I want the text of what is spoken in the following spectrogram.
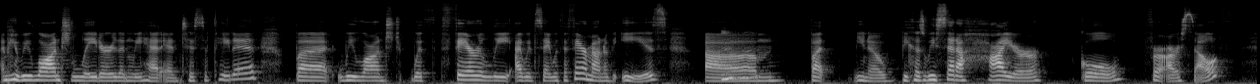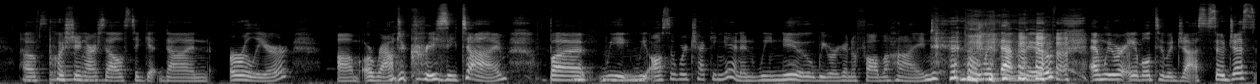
I mean, we launched later than we had anticipated, but we launched with fairly, I would say, with a fair amount of ease. Mm-hmm. Um, But you know, because we set a higher goal for ourselves of pushing ourselves to get done earlier um, around a crazy time. But we we also were checking in and we knew we were going to fall behind with that move and we were able to adjust. So just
